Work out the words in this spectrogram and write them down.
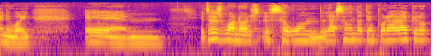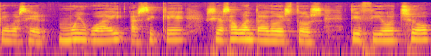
Anyway. Em, entonces, bueno, el, la segunda temporada creo que va a ser muy guay. Así que si has aguantado estos 18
